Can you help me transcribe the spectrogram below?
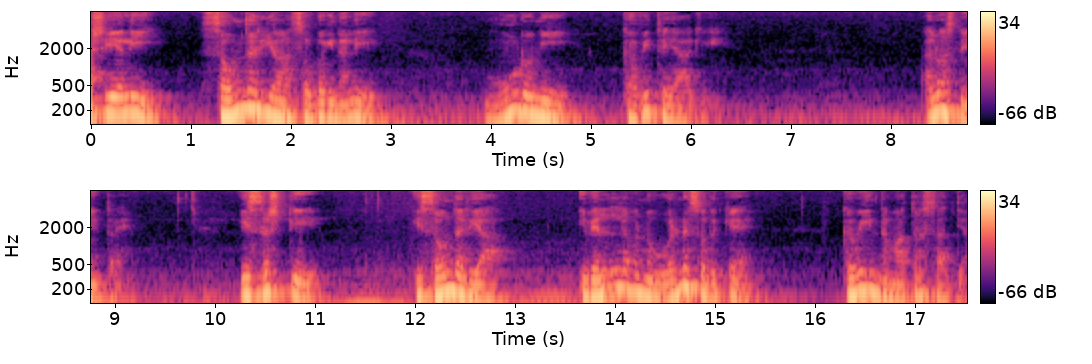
ರಾಶಿಯಲ್ಲಿ ಸೌಂದರ್ಯ ಸೊಬಗಿನಲ್ಲಿ ಮೂಡು ನೀ ಕವಿತೆಯಾಗಿ. ಅಲ್ವಾ ಸ್ನೇಹಿತರೆ, ಈ ಸೃಷ್ಟಿ, ಈ ಸೌಂದರ್ಯ ಇವೆಲ್ಲವನ್ನು ವರ್ಣಿಸೋದಕ್ಕೆ ಕವಿಯಿಂದ ಮಾತ್ರ ಸಾಧ್ಯ.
